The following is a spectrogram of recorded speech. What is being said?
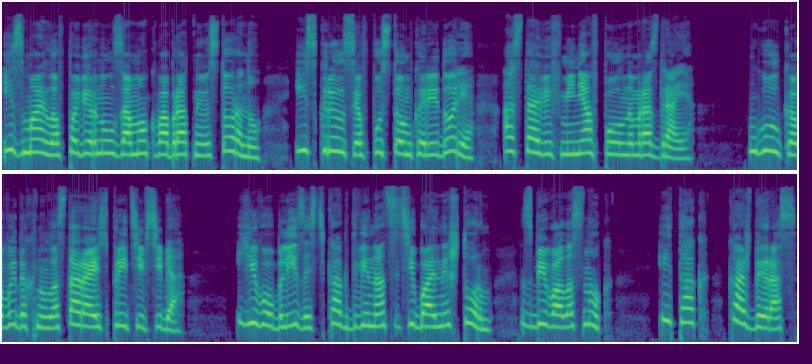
Измайлов повернул замок в обратную сторону и скрылся в пустом коридоре, оставив меня в полном раздрае. Гулка выдохнула, стараясь прийти в себя. Его близость, как двенадцатибальный шторм, сбивала с ног. И так каждый раз.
